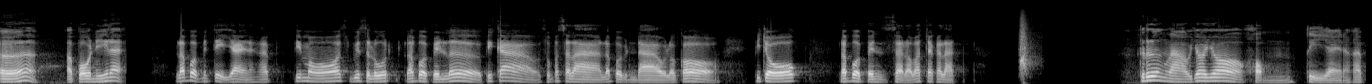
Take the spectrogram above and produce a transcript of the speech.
เออ อโปนี้แหละรับบทเป็นตีใหญ่นะครับ พี่โมสวิสรุตรับบทเป็นเลอร์พี่ก้าวสุภัสรารับบทเป็นดาว แล้วก็พี่โจ๊กรับบทเป็นสารวัตรจักรรัต เรื่องราวย่อๆของตีใหญ่นะครับ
